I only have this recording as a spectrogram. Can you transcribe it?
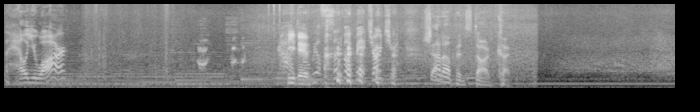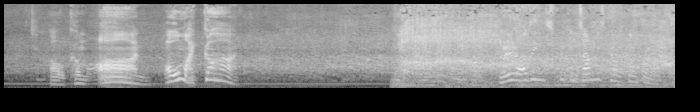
The hell you are? He God, you're a did. real son of a bitch, aren't you? Shut up and start cutting. Oh, come on. Oh my god. Where did all these freaking zombies come, come from?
